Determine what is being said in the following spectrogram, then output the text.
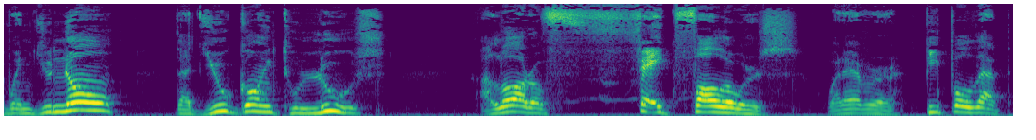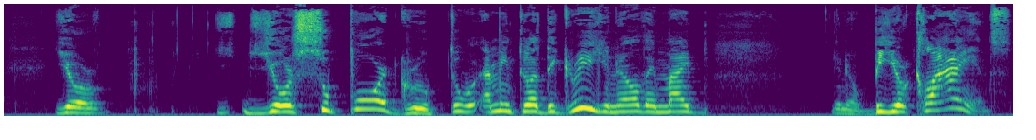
when you know that you're going to lose a lot of fake followers, whatever, people that you're your support group to i mean to a degree you know they might you know be your clients.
